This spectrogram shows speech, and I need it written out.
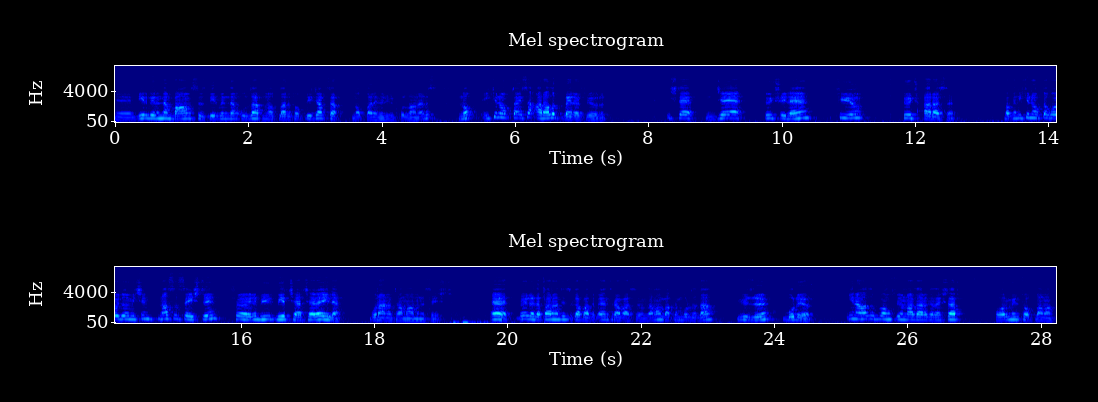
e, birbirinden bağımsız birbirinden uzak notları toplayacaksak noktalı virgül kullanırız. Nok iki nokta ise aralık belirtiyoruz. İşte C3 ile Q3 arası. Bakın iki nokta koyduğum için nasıl seçti? Şöyle büyük bir çerçeveyle buranın tamamını seçti. Evet böyle de parantezi kapatıp enter'a bastığım zaman bakın burada da yüzü buluyor. Yine hazır fonksiyonlarda arkadaşlar formül toplama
